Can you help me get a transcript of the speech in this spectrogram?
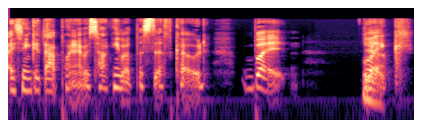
I think at that point I was talking about the Sith code, but Yeah. like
